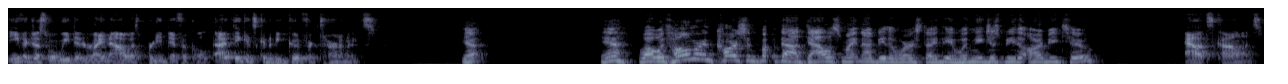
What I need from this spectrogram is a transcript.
even just what we did right now is pretty difficult. I think it's going to be good for tournaments. Yep. Yeah. Well, with Homer and Carson both out, Dallas might not be the worst idea. Wouldn't he just be the RB two? Alex Collins,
